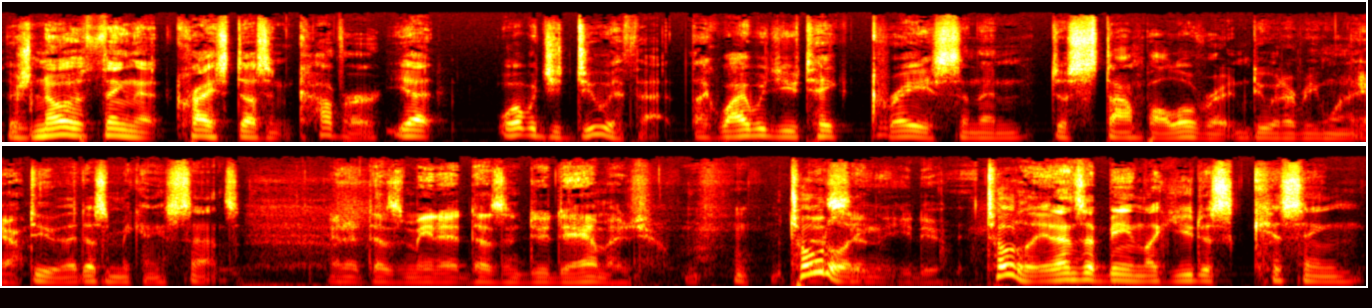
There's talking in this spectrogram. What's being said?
there's no thing that Christ doesn't cover. Yet, what would you do with that? Like, why would you take grace and then just stomp all over it and do whatever you want yeah. to do? That doesn't make any sense. And it doesn't mean it doesn't do damage. totally. that you do. Totally. It ends up being like you just kissing,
